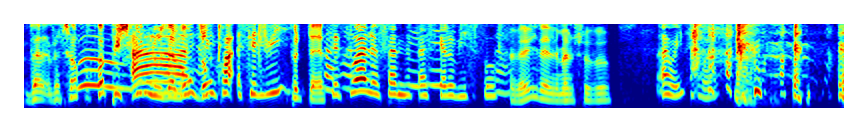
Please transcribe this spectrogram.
va, va savoir pourquoi, puisque Ah, nous avons tu donc. crois- C'est lui Peut-être. C'est toi le fan de Pascal Obispo Vous avez vu, il a les mêmes cheveux. Ah oui, c'est vrai.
